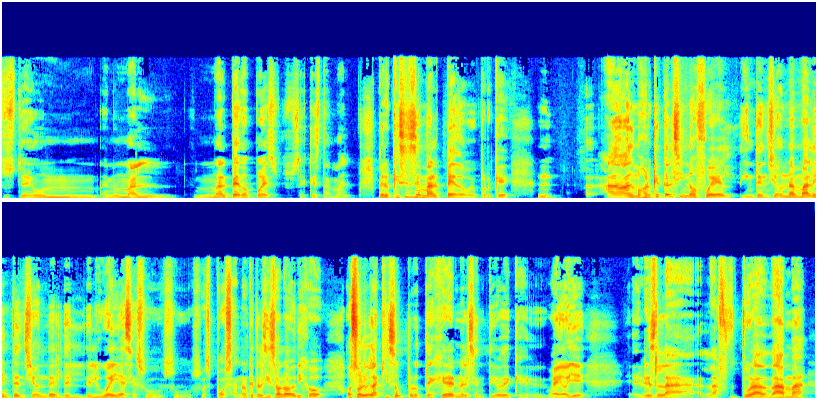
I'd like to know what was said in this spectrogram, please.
pues, de un, en un mal, un mal pedo, pues, pues, sé que está mal. Pero ¿qué es ese mal pedo, güey? Porque a, a lo mejor qué tal si no fue intención, una mala intención del, del, del güey hacia su, su, su esposa, ¿no? ¿Qué tal si solo dijo, o solo la quiso proteger en el sentido de que, güey, oye, eres la, la futura dama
